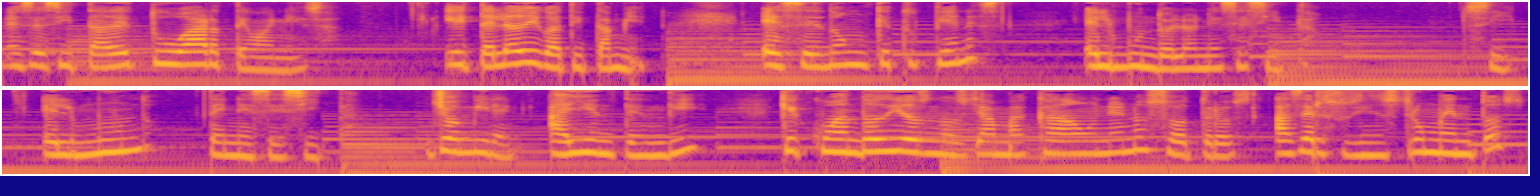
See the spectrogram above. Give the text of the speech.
necesita de tu arte, Vanessa. Y te lo digo a ti también. Ese don que tú tienes, el mundo lo necesita. Sí, el mundo te necesita. Yo miren, ahí entendí que cuando Dios nos llama a cada uno de nosotros a ser sus instrumentos,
